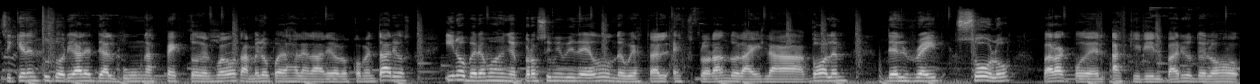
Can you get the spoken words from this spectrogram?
Si quieren tutoriales de algún aspecto del juego, también lo pueden dejar en el área de los comentarios. Y nos veremos en el próximo video donde voy a estar explorando la isla Golem del raid solo para poder adquirir varios de los,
